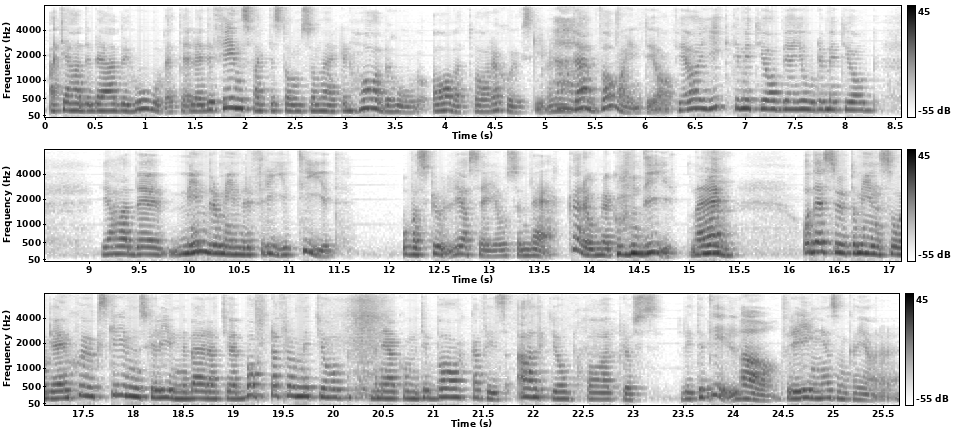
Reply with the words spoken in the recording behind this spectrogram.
att jag hade det här behovet. Eller det finns faktiskt de som verkligen har behov av att vara sjukskriven. Och där var inte jag. För jag gick till mitt jobb, jag gjorde mitt jobb. Jag hade mindre och mindre fritid. Och vad skulle jag säga hos en läkare om jag kom dit? Nej. Mm. Och dessutom insåg jag att en sjukskrivning skulle innebära att jag är borta från mitt jobb men när jag kommer tillbaka finns allt jobb kvar plus lite till. Ja. För det är ingen som kan göra det.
